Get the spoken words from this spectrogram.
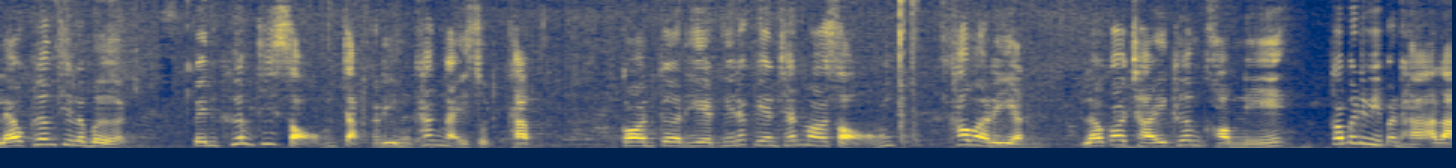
แล้วเครื่องที่ระเบิดเป็นเครื่องที่ 2 จากริมข้างในสุดครับ ก่อนเกิดเหตุมีนักเรียนชั้นม .2 เข้ามาเรียน แล้วก็ใช้เครื่องคอมนี้ก็ไม่ได้มีปัญหาอะไร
